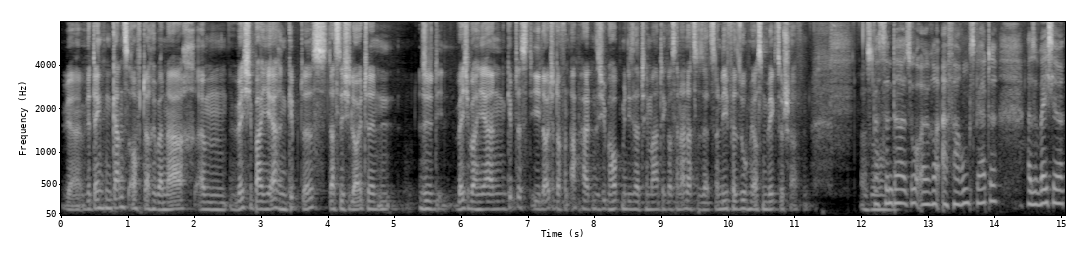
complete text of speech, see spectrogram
wir, wir denken ganz oft darüber nach, ähm, welche Barrieren gibt es, dass sich Leute, also die, welche Barrieren gibt es, die Leute davon abhalten, sich überhaupt mit dieser Thematik auseinanderzusetzen. Und die versuchen wir aus dem Weg zu schaffen. Also, was sind da so eure Erfahrungswerte? Also welche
